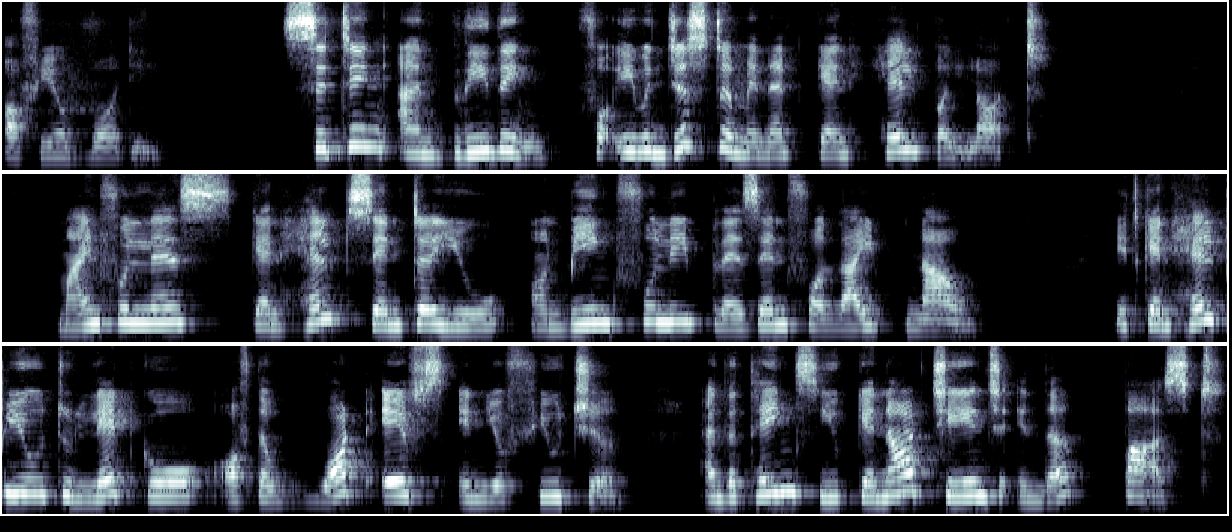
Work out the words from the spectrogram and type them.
of your body. Sitting and breathing for even just a minute can help a lot. Mindfulness can help center you on being fully present for right now. It can help you to let go of the what ifs in your future and the things you cannot change in the past.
